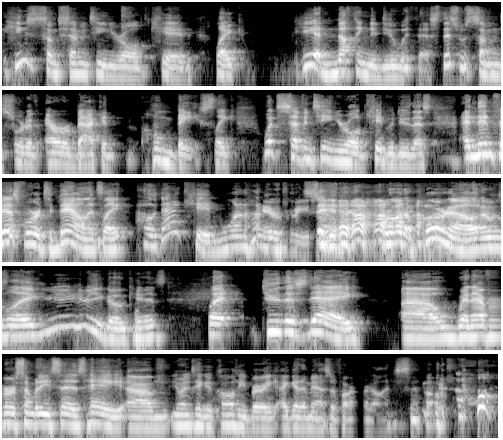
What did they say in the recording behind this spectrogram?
he's some 17 year old kid. Like he had nothing to do with this. This was some sort of error back at home base. Like what 17 year old kid would do this? And then fast forward to now and it's like oh that kid 100% brought a porno. And was like here you go kids. But to this day uh, whenever somebody says hey um, you want to take a coffee break i get a massive heart on so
